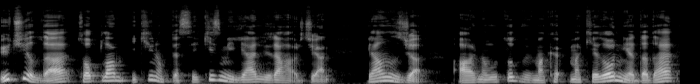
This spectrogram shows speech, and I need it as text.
3 yılda toplam 2.8 milyar lira harcayan yalnızca Arnavutluk ve Makedonya'da da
